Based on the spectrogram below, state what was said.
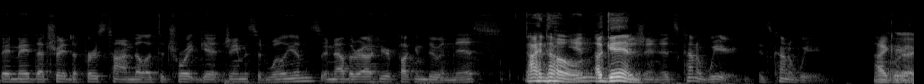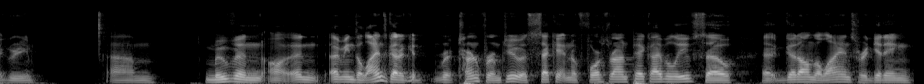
they made that trade the first time that let Detroit get Jameson Williams, and now they're out here fucking doing this I know. in the Again, division. It's kind of weird. It's kind of weird. I agree. I agree. Um, moving on, and I mean the Lions got a good return for him too, a second and a fourth round pick, I believe. So uh, good on the Lions for getting.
